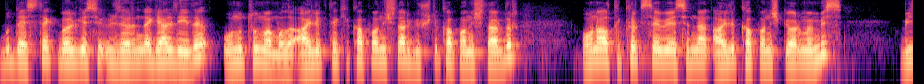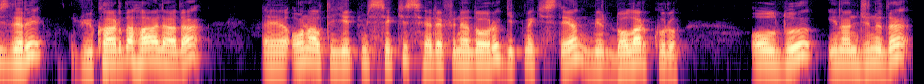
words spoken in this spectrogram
bu destek bölgesi üzerinde geldiği de unutulmamalı. Aylıktaki kapanışlar güçlü kapanışlardır. 16.40 seviyesinden aylık kapanış görmemiz bizleri yukarıda hala da e, 16.78 hedefine doğru gitmek isteyen bir dolar kuru olduğu inancını da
